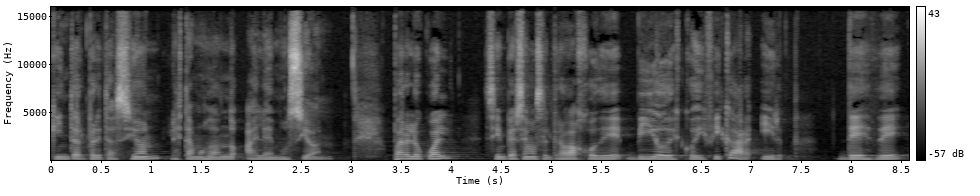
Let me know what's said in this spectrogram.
qué interpretación le estamos dando a la emoción, para lo cual siempre hacemos el trabajo de biodescodificar, ir desde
